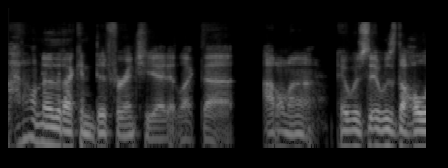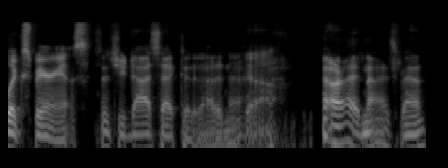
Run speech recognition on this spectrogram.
I don't know that I can differentiate it like that. I don't know. It was it was the whole experience. Since you dissected it, I didn't know. Yeah. All right. Nice, man.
